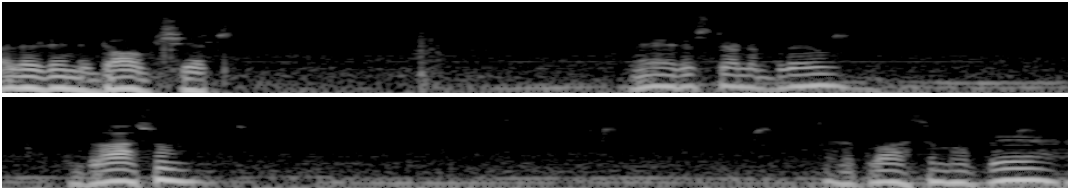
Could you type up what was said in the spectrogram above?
Other than the dog shit. Yeah, they're starting to bloom and blossom. Starting to blossom up there.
